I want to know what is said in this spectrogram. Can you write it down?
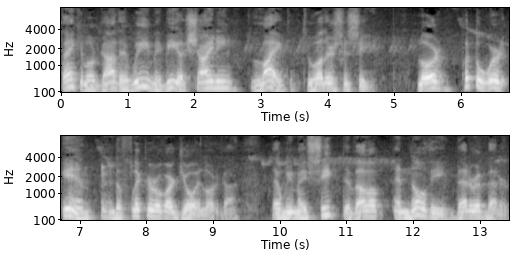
Thank you, Lord God, that we may be a shining light to others to see. Lord, put the word in the flicker of our joy, Lord God, that we may seek, develop, and know thee better and better.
